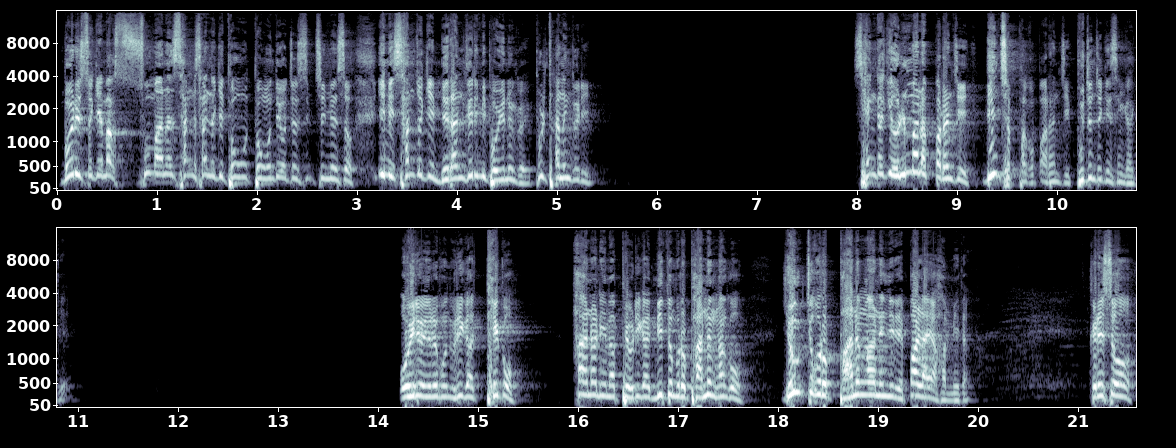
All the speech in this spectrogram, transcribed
머릿속에 막 수많은 상상력이 동원되어지면서 이미 삼족의 멸한 그림이 보이는 거예요. 불타는 그림. 생각이 얼마나 빠른지, 민첩하고 빠른지, 부정적인 생각에. 오히려 여러분, 우리가 되고, 하나님 앞에 우리가 믿음으로 반응하고, 영적으로 반응하는 일에 빨라야 합니다. 그래서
